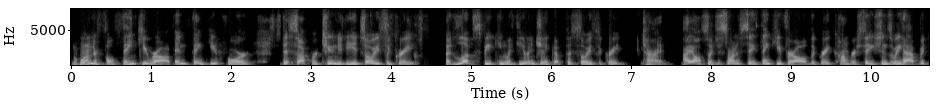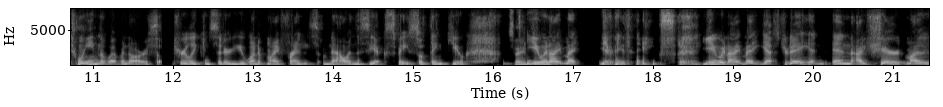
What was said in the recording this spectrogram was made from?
Wonderful. Thank you, Rob. And thank you for this opportunity. It's always a great I love speaking with you and Jacob. It's always a great time. I also just want to say thank you for all the great conversations we have between the webinars. I truly consider you one of my friends now in the CX space. So thank you. Same. You and I met Thanks. You and I met yesterday and and I shared my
